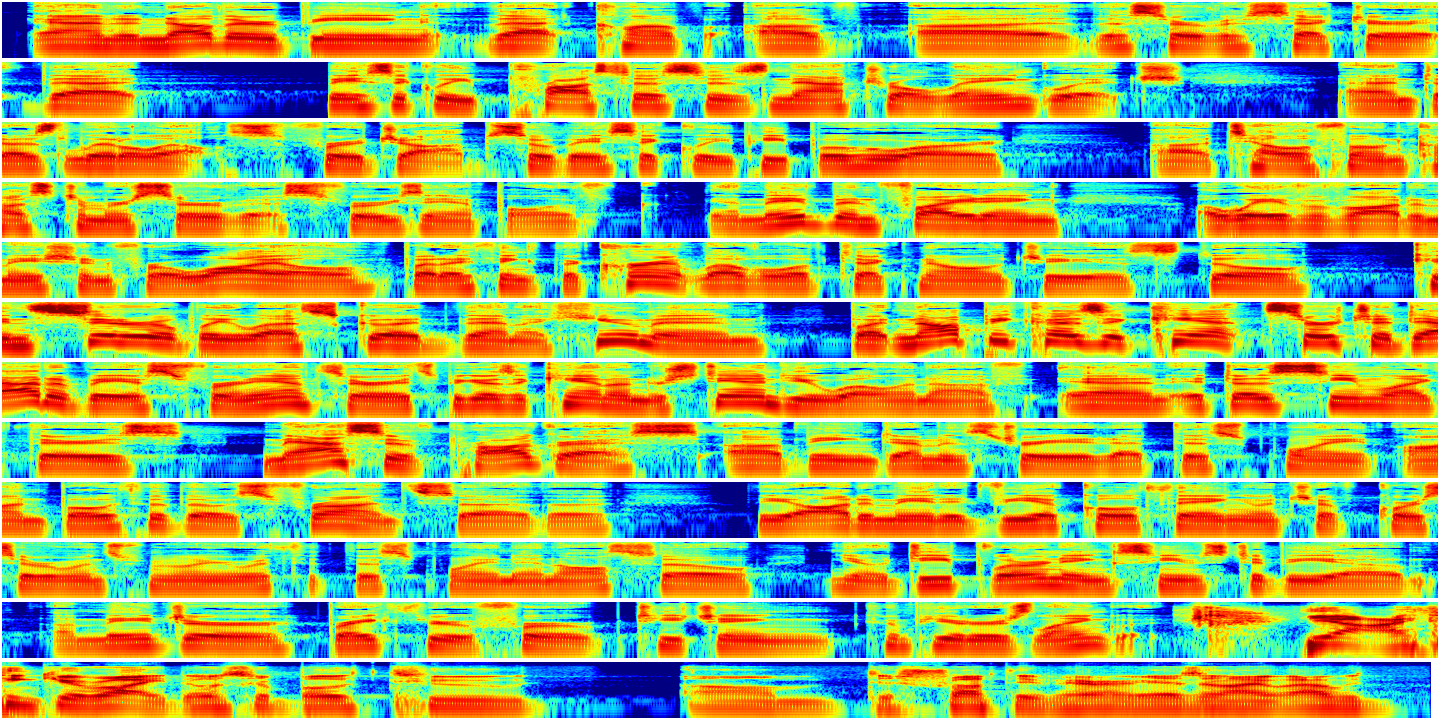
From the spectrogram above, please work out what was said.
and another being that clump of uh, the service sector that basically processes natural language and does little else for a job. So basically, people who are uh, telephone customer service, for example, and they've been fighting a wave of automation for a while, but I think the current level of technology is still considerably less good than a human, but not because it can't search a database for an answer. It's because it can't understand you well enough. And it does seem like there's massive progress uh, being demonstrated at this point on both of those fronts. Uh, the the automated vehicle thing, which of course everyone's familiar with at this point, and also you know deep learning seems to be a, a major breakthrough for teaching computers language. Yeah, I think you're right. Those are both two um, disruptive areas, and I, I would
